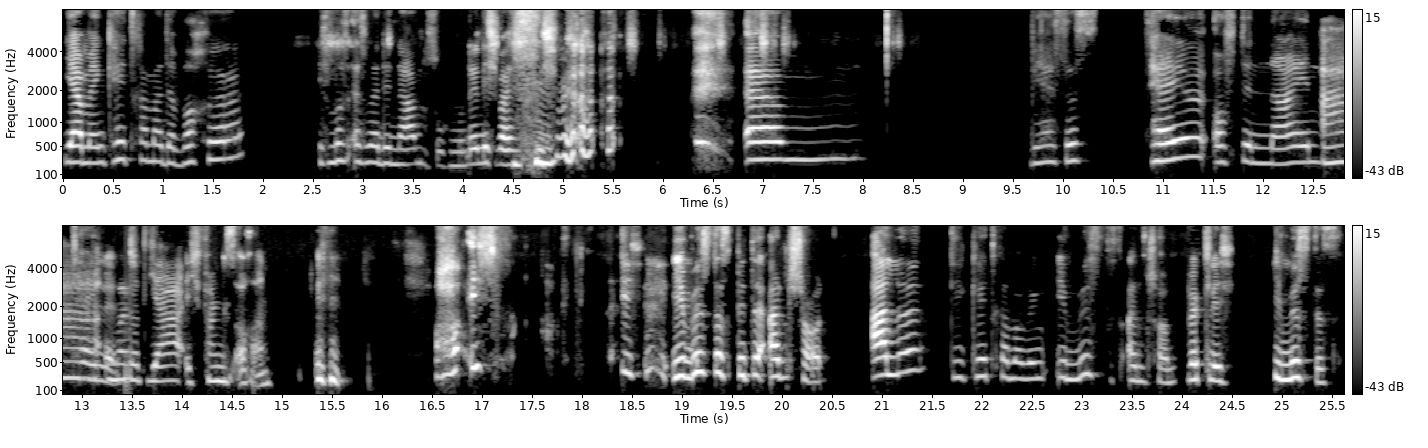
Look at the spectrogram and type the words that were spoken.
ja, mein K-Drama der Woche. Ich muss erstmal den Namen suchen, denn ich weiß es nicht mehr. ähm, wie heißt es? Tale of the Nine Ah, Tailed. oh mein Gott, ja, ich fange es auch an. Oh, ich, ich, ihr müsst das bitte anschauen. Alle, die K-Drama mögen, ihr müsst es anschauen. Wirklich. Ihr müsst es.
